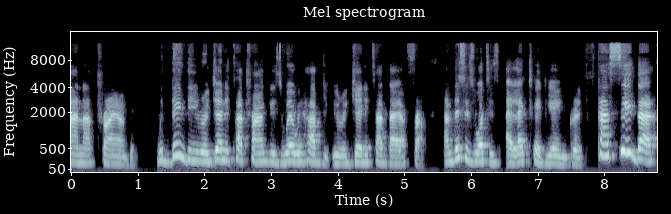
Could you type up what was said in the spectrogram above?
anal triangle. Within the urogenital triangle is where we have the urogenital diaphragm. And this is what is highlighted here in green. You can see that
